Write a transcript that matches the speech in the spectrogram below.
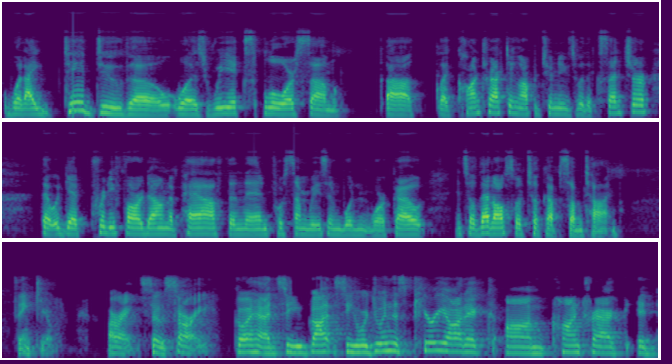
what I did do though was re-explore some uh, like contracting opportunities with Accenture that would get pretty far down a path and then for some reason wouldn't work out. And so that also took up some time. Thank you. All right. So sorry. Go ahead. So you got so you were doing this periodic um, contract ad,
